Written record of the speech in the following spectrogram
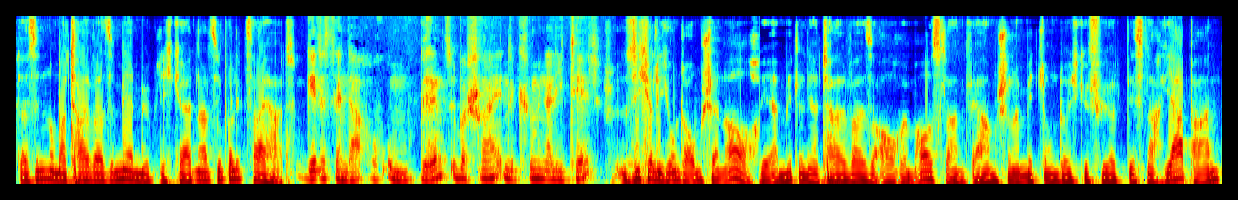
Das sind nun mal teilweise mehr Möglichkeiten, als die Polizei hat. Geht es denn da auch um grenzüberschreitende Kriminalität? Sicherlich unter Umständen auch. Wir ermitteln ja teilweise auch im Ausland. Wir haben schon Ermittlungen durchgeführt bis nach Japan.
